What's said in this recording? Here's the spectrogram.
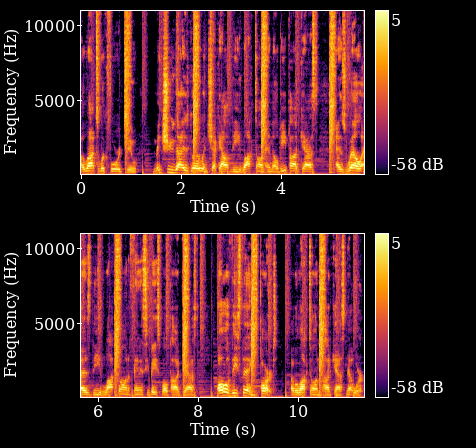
A lot to look forward to. Make sure you guys go and check out the Locked On MLB podcast, as well as the Locked On Fantasy Baseball podcast. All of these things part of a Locked On Podcast Network.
